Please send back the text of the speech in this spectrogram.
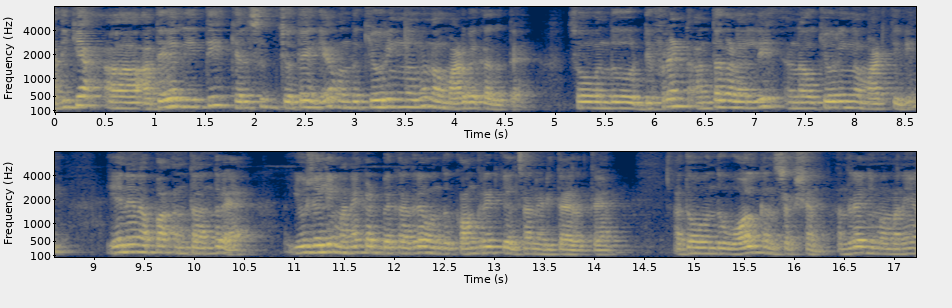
ಅದಕ್ಕೆ ಅದೇ ರೀತಿ ಕೆಲಸದ ಜೊತೆಗೆ ಒಂದು ಕ್ಯೂರಿಂಗ್ ನಾವು ಮಾಡಬೇಕಾಗುತ್ತೆ. ಸೊ ಒಂದು ಡಿಫ್ರೆಂಟ್ ಹಂತಗಳಲ್ಲಿ ನಾವು ಕ್ಯೂರಿಂಗ್ನ ಮಾಡ್ತೀವಿ. ಏನೇನಪ್ಪ ಅಂತ ಅಂದರೆ ಯೂಶಲಿ ಮನೆ ಕಟ್ಟಬೇಕಾದ್ರೆ ಒಂದು ಕಾಂಕ್ರೀಟ್ ಕೆಲಸ ನಡೀತಾ ಇರುತ್ತೆ. ಅಥವಾ ಒಂದು ವಾಲ್ ಕನ್ಸ್ಟ್ರಕ್ಷನ್ ಅಂದ್ರೆ ನಿಮ್ಮ ಮನೆಯ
